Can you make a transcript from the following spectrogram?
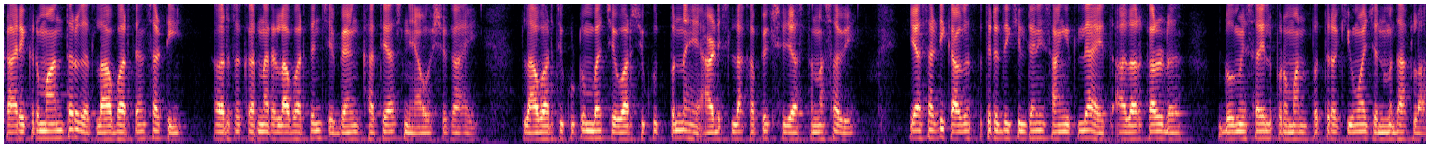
कार्यक्रमाअंतर्गत लाभार्थ्यांसाठी अर्ज करणाऱ्या लाभार्थ्यांचे बँक खाते असणे आवश्यक आहे. लाभार्थी कुटुंबाचे वार्षिक उत्पन्न हे अडीच लाखापेक्षा जास्त नसावे. यासाठी कागदपत्रे देखील त्यांनी सांगितले आहेत. आधार कार्ड डोमेसाईल प्रमाणपत्र किंवा जन्मदाखला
